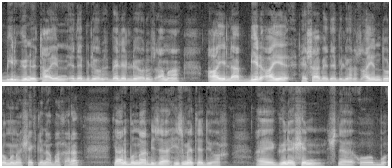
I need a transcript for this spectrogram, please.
bir günü tayin edebiliyoruz, belirliyoruz ama ayla bir ayı hesap edebiliyoruz. Ayın durumuna, şekline bakarak. Yani bunlar bize hizmet ediyor. Ee, güneşin işte o bu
